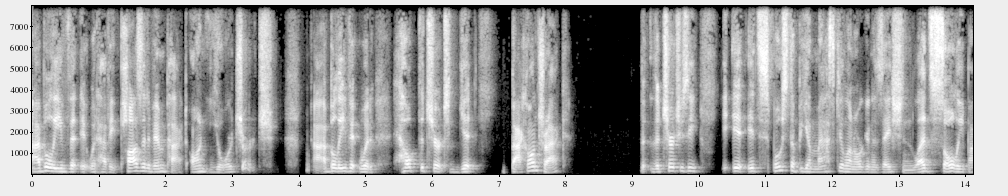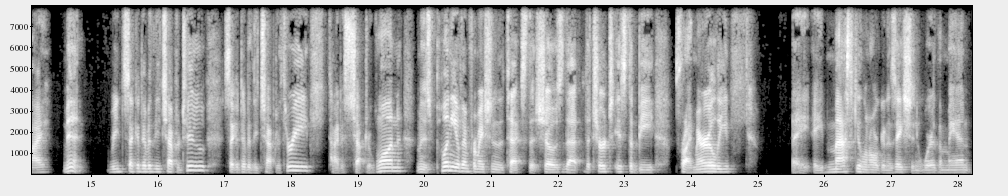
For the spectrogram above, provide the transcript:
i believe that it would have a positive impact on your church i believe it would help the church get back on track the, the church, you see, it, it's supposed to be a masculine organization led solely by men. Read Second Timothy chapter 2, 2 Timothy chapter 3, Titus chapter 1. I mean, there's plenty of information in the text that shows that the church is to be primarily a, a masculine organization where the man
